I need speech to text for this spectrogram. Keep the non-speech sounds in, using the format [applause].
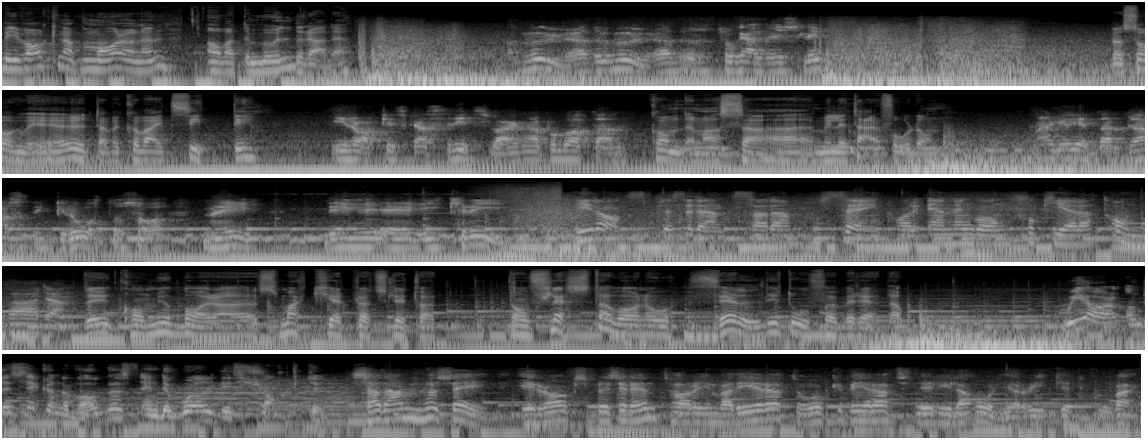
Vi vaknade på morgonen av att det mullrade. Mullrade och mullrade och tog aldrig slut. Då såg vi ut över Kuwait City. Irakiska stridsvagnar på gatan. kom det en massa militärfordon. Margareta brast i gråt och sa nej, vi är i krig. Iraks president Saddam Hussein har än en gång chockerat omvärlden. Det kom ju bara smack helt plötsligt. Va? De flesta var nog väldigt oförberedda. We are on the 2nd of August and the world is shocked. Saddam Hussein, Iraks president, har invaderat och ockuperat det lilla oljeriket Kuwait.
